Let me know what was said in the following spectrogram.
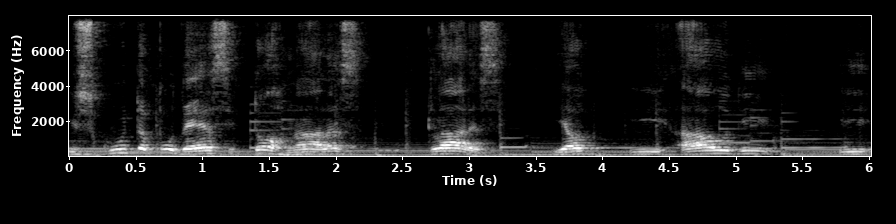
escuta pudessem torná-las claras e, au- e, audi, e.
